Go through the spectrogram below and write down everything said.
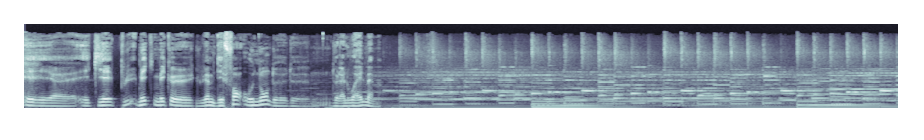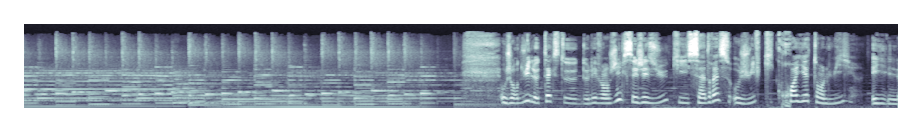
Et, euh, et, qui est plus, mais, mais que lui-même défend au nom de, de, de la loi elle-même. Aujourd'hui, le texte de l'évangile, c'est Jésus qui s'adresse aux Juifs qui croyaient en lui et il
